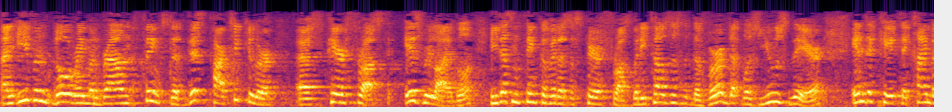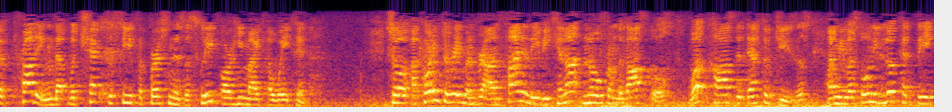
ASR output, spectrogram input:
And even though Raymond Brown thinks that this particular uh, spear thrust is reliable, he doesn't think of it as a spear thrust, but he tells us that the verb that was used there indicates a kind of prodding that would check to see if a person is asleep or he might awaken. So, according to Raymond Brown, finally, we cannot know from the Gospels what caused the death of Jesus, and we must only look at the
